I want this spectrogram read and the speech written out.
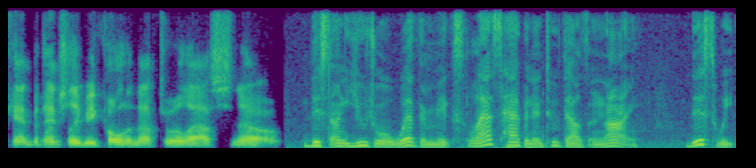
can potentially be cold enough to allow snow. This unusual weather mix last happened in 2009. This week,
